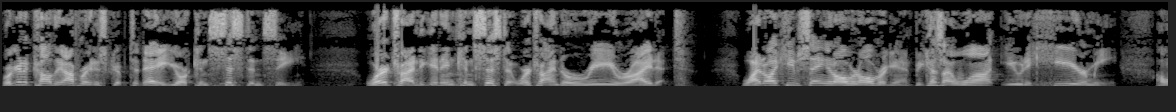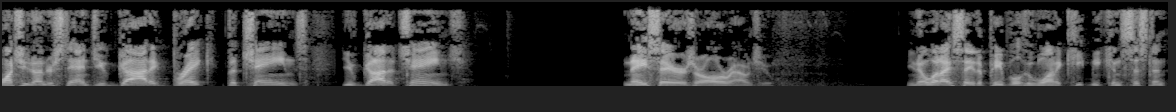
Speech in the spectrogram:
We're going to call the operating script today your consistency. We're trying to get inconsistent. We're trying to rewrite it. Why do I keep saying it over and over again? Because I want you to hear me. I want you to understand you gotta break the chains. You've gotta change. Naysayers are all around you. You know what I say to people who want to keep me consistent?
